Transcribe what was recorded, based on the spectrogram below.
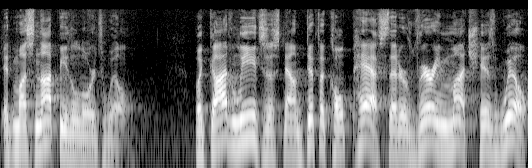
it must not be the Lord's will. But God leads us down difficult paths that are very much His will.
